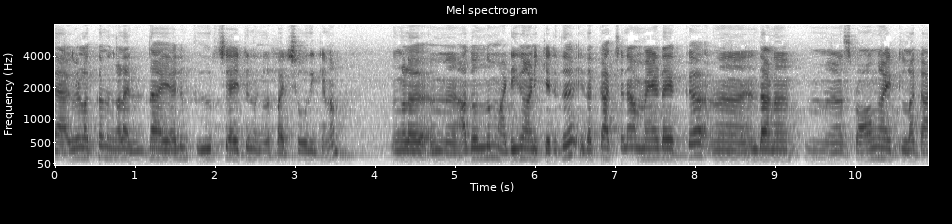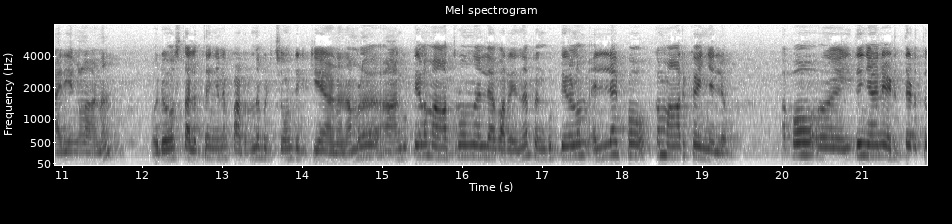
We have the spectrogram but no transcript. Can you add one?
ബാഗുകളൊക്കെ നിങ്ങൾ എന്തായാലും തീർച്ചയായിട്ടും നിങ്ങൾ പരിശോധിക്കണം. നിങ്ങൾ അതൊന്നും മടി കാണിക്കരുത്. ഇതൊക്കെ അച്ഛനും അമ്മയുടെയൊക്കെ എന്താണ് സ്ട്രോങ് ആയിട്ടുള്ള കാര്യങ്ങളാണ്. ഓരോ സ്ഥലത്ത് ഇങ്ങനെ പടർന്ന് പിടിച്ചുകൊണ്ടിരിക്കുകയാണ് നമ്മൾ ആൺകുട്ടികളെ മാത്രമൊന്നുമല്ല പറയുന്നത് പെൺകുട്ടികളും എല്ലാം ഇപ്പോൾ ഒക്കെ മാറിക്കഴിഞ്ഞല്ലോ. അപ്പോൾ ഇത് ഞാൻ എടുത്തെടുത്ത്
